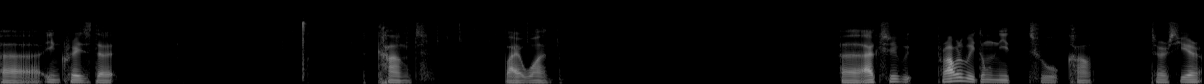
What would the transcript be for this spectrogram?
uh, increase the count by one. Uh, actually, we probably we don't need two counters here.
